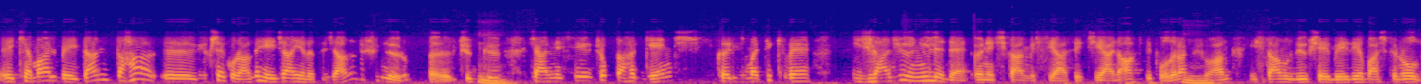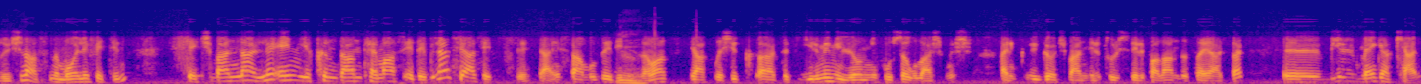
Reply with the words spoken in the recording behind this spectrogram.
e, Kemal Bey'den daha e, yüksek oranda heyecan yaratacağını düşünüyorum. E, çünkü Hmm. kendisi çok daha genç, karizmatik ve icracı yönüyle de öne çıkan bir siyasetçi. Yani aktif olarak Hmm. şu an İstanbul Büyükşehir Belediye Başkanı olduğu için aslında muhalefetin seçmenlerle en yakından temas edebilen siyasetçisi. Yani İstanbul dediğimiz Evet. zaman yaklaşık artık 20 milyon nüfusa ulaşmış. Hani göçmenleri, turistleri falan da sayarsak e, bir mega kent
